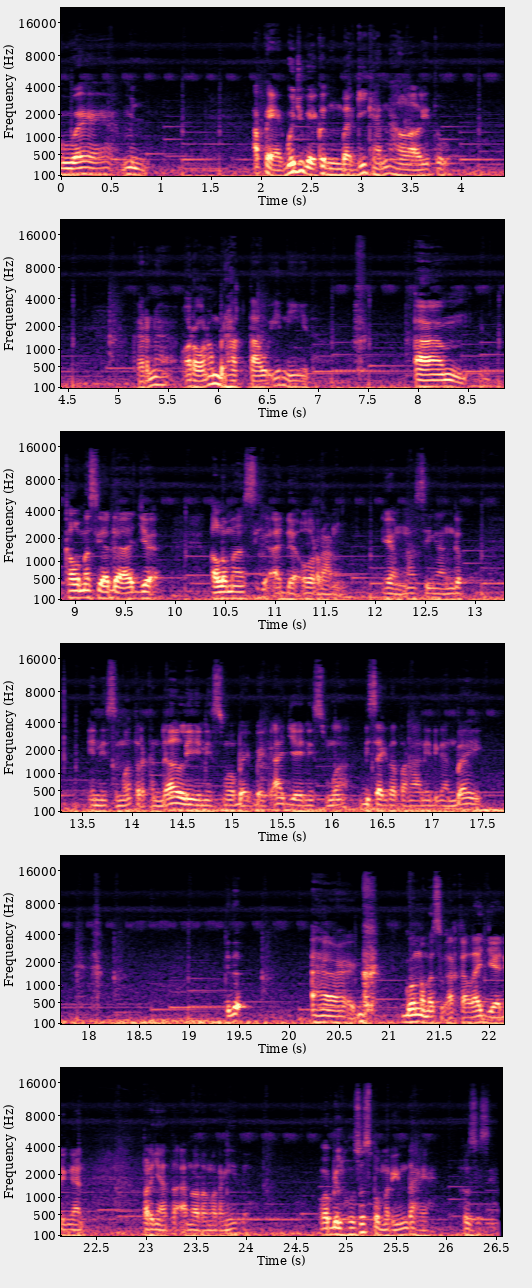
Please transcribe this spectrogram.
gue men, apa ya gue juga ikut membagikan hal-hal itu. Karena orang-orang berhak tahu ini gitu. Um, kalau masih ada aja kalau masih ada orang yang masih nganggep ini semua terkendali ini semua baik-baik aja ini semua bisa kita tangani dengan baik. Itu uh, gue nggak masuk akal aja dengan pernyataan orang-orang itu. Mobil khusus pemerintah ya khususnya.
